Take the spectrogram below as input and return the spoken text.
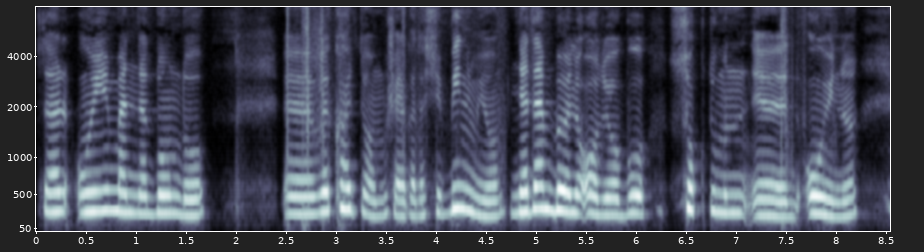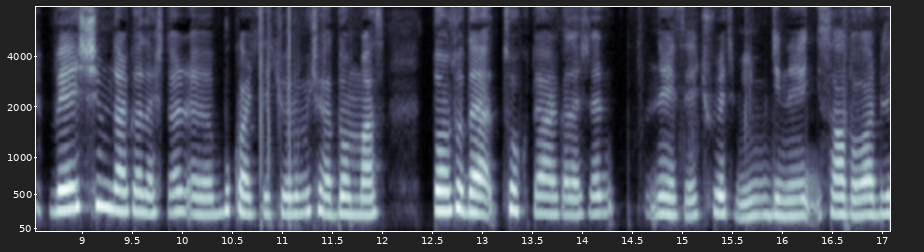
Arkadaşlar oyun bende dondu. Ee, ve kaç olmuş arkadaşlar bilmiyorum. Neden böyle oluyor bu soktumun e, oyunu. Ve şimdi arkadaşlar e, bu kart seçiyorum. İnşallah donmaz. Donsa da da arkadaşlar. Neyse küfür etmeyeyim. Yine sağ dolar bize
